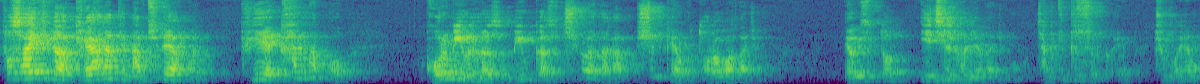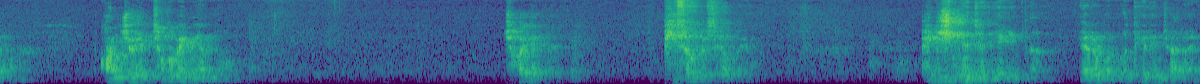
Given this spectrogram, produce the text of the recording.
소사이티가 괴한한테 납치돼갖고 귀에 칼 맞고 고름이 흘러서 미국 가서 치료하다가 실패하고 돌아와가지고 여기서 또 이질 걸려가지고 장티푸스 거예요. 죽어요. 광주에 1900년도 초에 비석을 세워요. 120년 전 얘기입니다. 여러분 어떻게 된 줄 알아요?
